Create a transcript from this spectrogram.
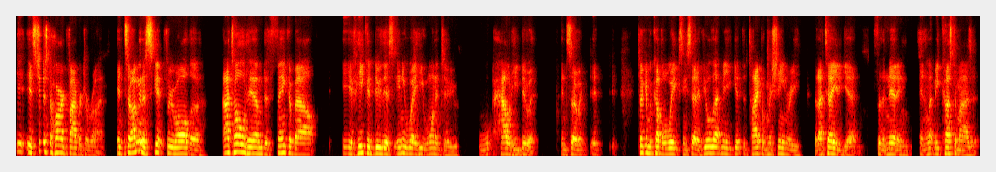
it's just a hard fiber to run. And so I'm going to skip through all the. I told him to think about if he could do this any way he wanted to, how would he do it? And so it, it, it took him a couple of weeks. And he said, if you'll let me get the type of machinery that I tell you to get, for the knitting and let me customize it.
